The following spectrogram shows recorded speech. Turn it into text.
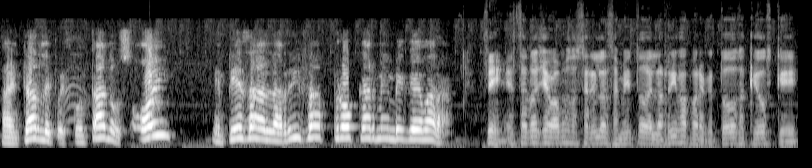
a entrarle, pues contanos. Hoy empieza la rifa Pro Carmen Guevara. Sí, esta noche vamos a hacer el lanzamiento de la rifa para que todos aquellos que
